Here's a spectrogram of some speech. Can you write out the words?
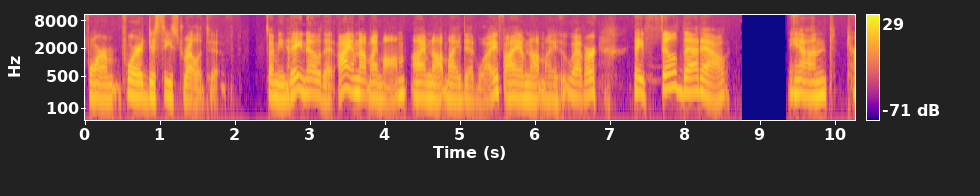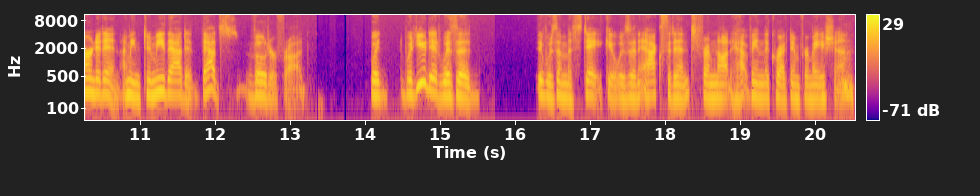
form for a deceased relative. So I mean, they know that I am not my mom. I am not my dead wife. I am not my whoever. They filled that out and turned it in. I mean, to me, that that's voter fraud. What what you did was a it was a mistake. It was an accident from not having the correct information.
